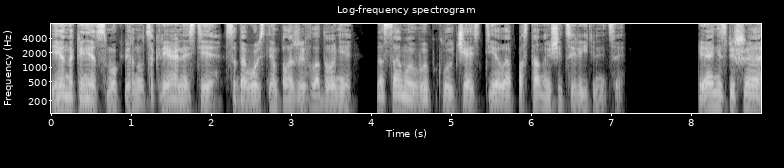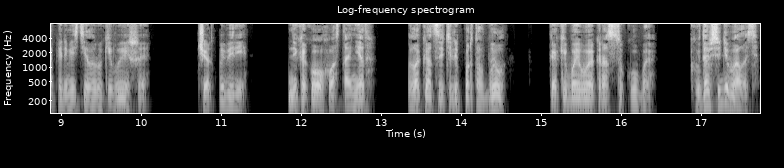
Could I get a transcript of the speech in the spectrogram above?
я, наконец, смог вернуться к реальности, с удовольствием положив ладони на самую выпуклую часть тела постанующей целительницы. Я не спеша переместил руки выше. Черт побери, никакого хвоста нет. В локации телепортов был, как и боевой окрас суккубы. Куда все девалось?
